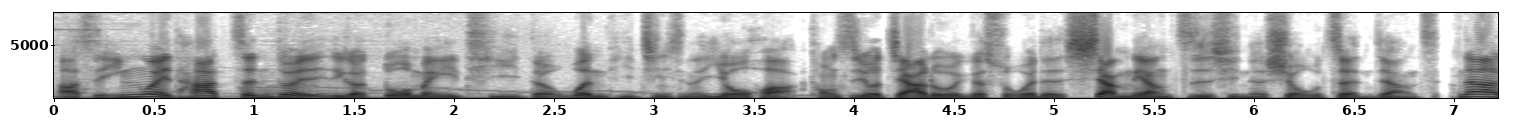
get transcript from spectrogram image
啊，是因为它针对一个多媒体的问题进行了优化，同时又加入一个所谓的向量字型的修正这样子。那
